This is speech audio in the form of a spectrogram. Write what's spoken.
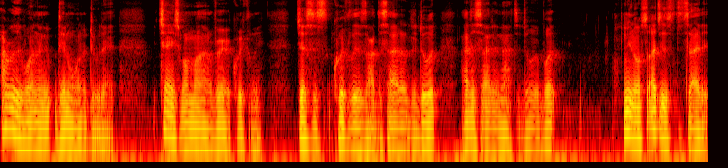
I really wanted, didn't want to do that. It changed my mind very quickly. Just as quickly as I decided to do it, I decided not to do it. But, you know, so I just decided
